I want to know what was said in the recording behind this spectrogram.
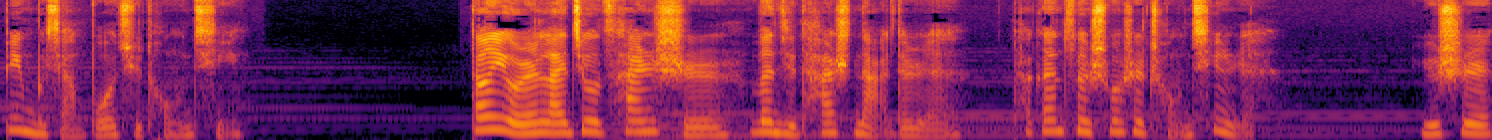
并不想博取同情。”当有人来就餐时，问起他是哪儿的人，他干脆说是重庆人。于是，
